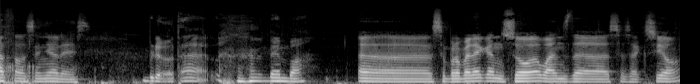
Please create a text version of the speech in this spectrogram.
Temazo, senyores. Brutal. Ben bo. Uh, la propera cançó, abans de la secció,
